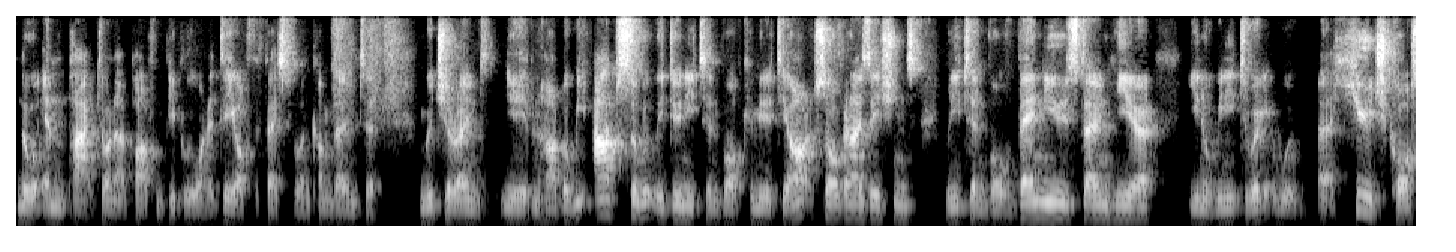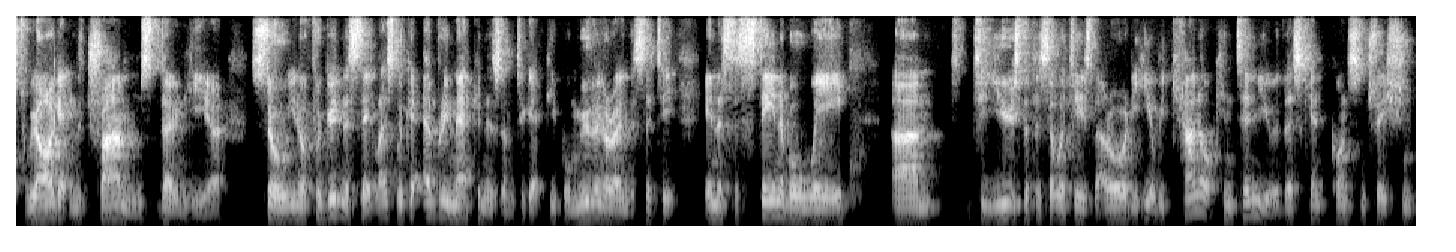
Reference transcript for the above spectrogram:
no impact on it apart from people who want a day off the festival and come down to mooch around Newhaven Harbour. We absolutely do need to involve community arts organisations. We need to involve venues down here. You know, we need to work at a huge cost. We are getting the trams down here. So, you know, for goodness sake, let's look at every mechanism to get people moving around the city in a sustainable way um, to use the facilities that are already here. We cannot continue with this concentration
